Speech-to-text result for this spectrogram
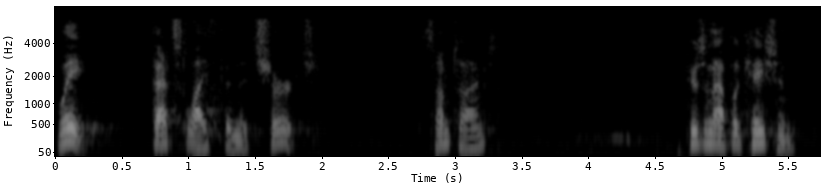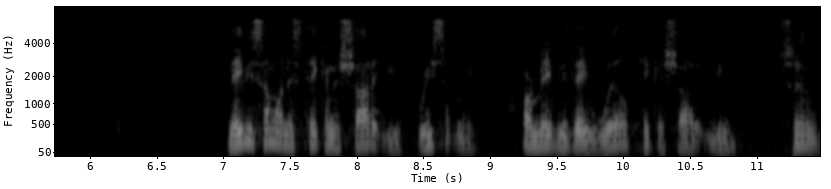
Wait, that's life in the church. Sometimes. Here's an application. Maybe someone has taken a shot at you recently, or maybe they will take a shot at you soon.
